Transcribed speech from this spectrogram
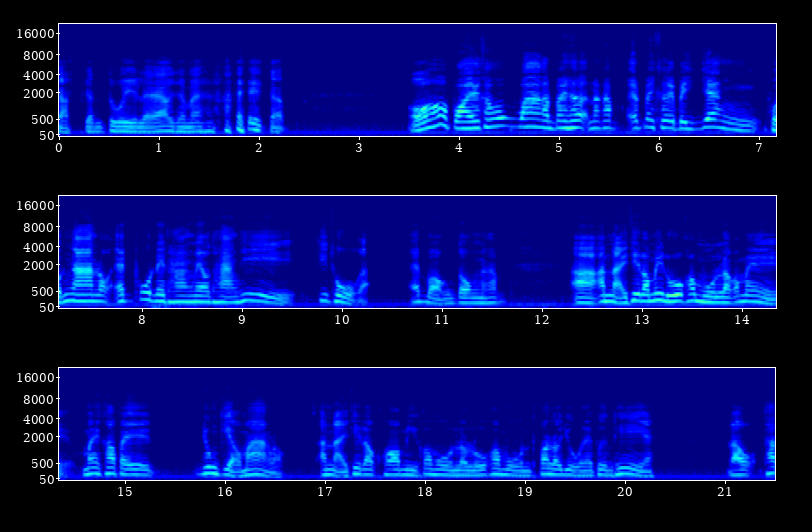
กัดกันตุยแล้วใช่ไหมให้กับอ๋อปล่อยเขาว่ากันไปเถอะนะครับเอดไม่เคยไปแย่งผลงานหรอกเอดพูดในทางแนวทางที่ที่ถูกอะ่ะเอดบอกตรงนะครับ อ่า อันไหนที่เราไม่รู้ข้อมูลเราก็ไม่ไม่เข้าไปยุ่งเกี่ยวมากหรอก อันไหนที่เราพอมีข้อมูลเรารู้ข้อมูล เพราะเราอยู่ในพื้นที่ไงเราถ้า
